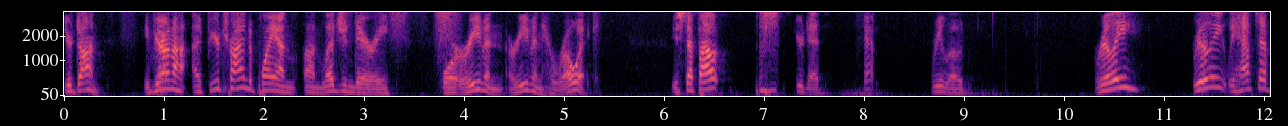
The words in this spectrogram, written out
you're done. If you're on a, if you're trying to play on, on legendary, or, or even or even heroic, you step out, you're dead. Yep. Reload. Really, really, we have to have.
